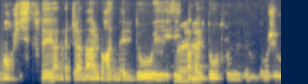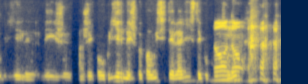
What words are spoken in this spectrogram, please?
on enregistrait Ahmad Jamal, Brad Meldo et, et Ouais, pas mal d'autres euh, dont j'ai oublié, les, mais je, enfin, j'ai pas oublié, mais je peux pas vous citer la liste. c'est beaucoup Non, non.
